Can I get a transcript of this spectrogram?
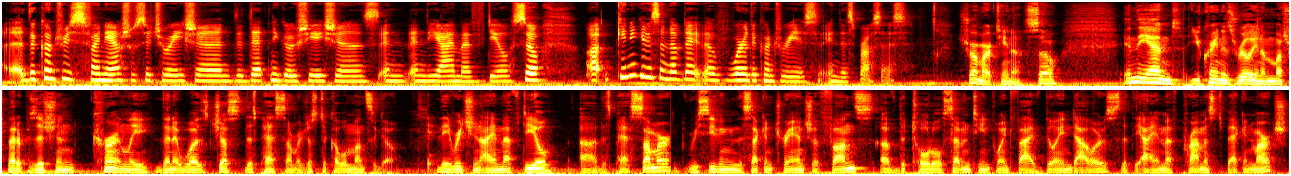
uh, the country's financial situation, the debt negotiations, and, and the IMF deal. So, uh, can you give us an update of where the country is in this process? Sure, Martina. So, in the end, Ukraine is really in a much better position currently than it was just this past summer, just a couple months ago. They reached an IMF deal uh, this past summer, receiving the second tranche of funds of the total $17.5 billion that the IMF promised back in March.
